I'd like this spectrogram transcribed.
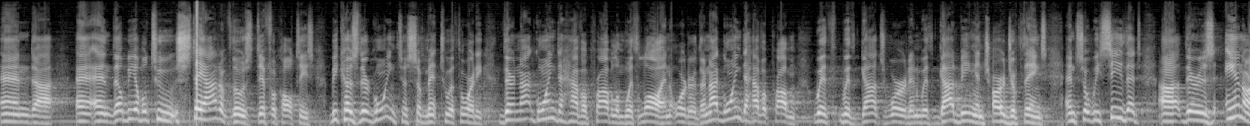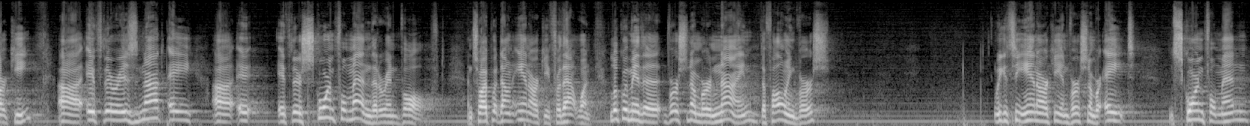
And, uh, and they'll be able to stay out of those difficulties because they're going to submit to authority. They're not going to have a problem with law and order. They're not going to have a problem with, with God's word and with God being in charge of things. And so we see that uh, there is anarchy uh, if there is not a, uh, if there's scornful men that are involved. And so I put down anarchy for that one. Look with me the verse number 9, the following verse. We can see anarchy in verse number 8. Scornful men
